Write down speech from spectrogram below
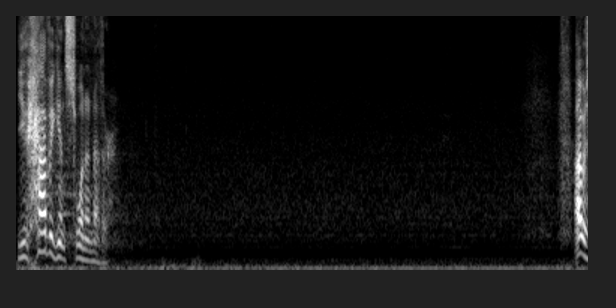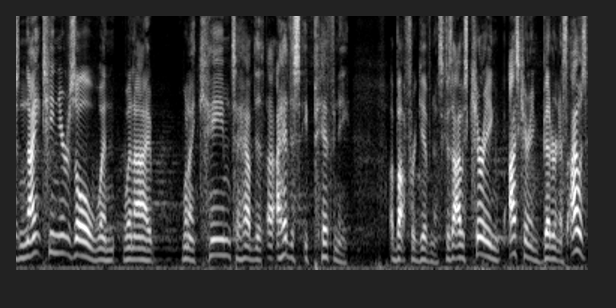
you have against one another. I was 19 years old when, when, I, when I came to have this, I had this epiphany about forgiveness because I was carrying, I was carrying bitterness. I was,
